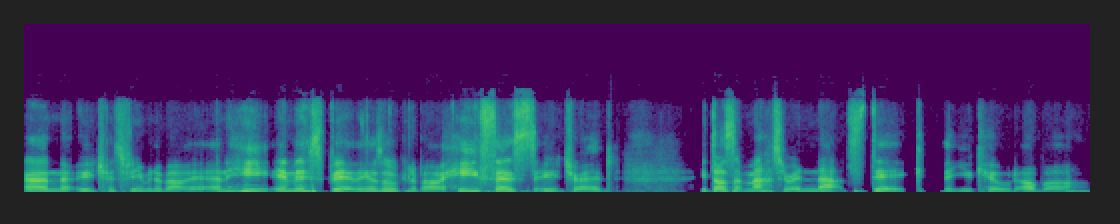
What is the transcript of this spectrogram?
And Uhtred's fuming about it. And he, in this bit that you're talking about, he says to Uhtred, "It doesn't matter a gnat's dick that you killed Ubba."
